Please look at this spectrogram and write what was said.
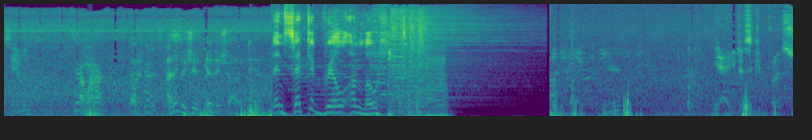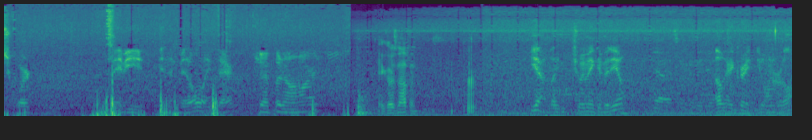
Salmon? Yeah, why not? I think we should get a shot at it. Then set to grill on low heat. Like here? Yeah, you just can put a squirt, maybe in the middle, like there. Should I put it on hard? Here goes nothing. Yeah, like should we make a video? Yeah, that's a good video. Okay, great. Do You want to roll?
